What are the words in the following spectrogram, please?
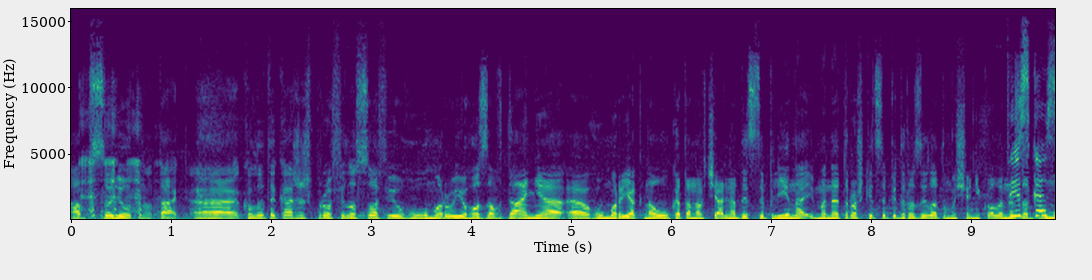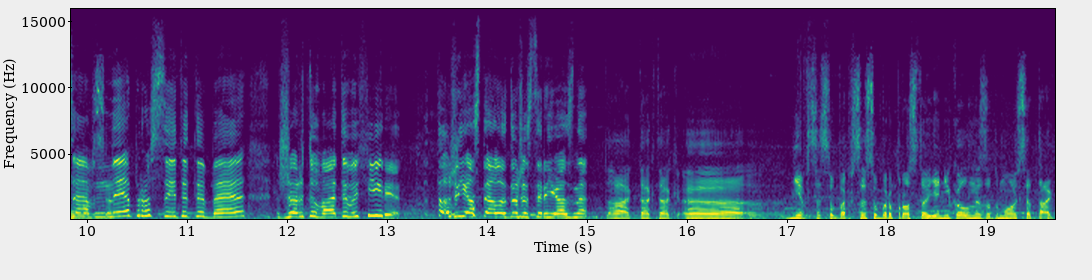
Абсолютно так. Е, коли ти кажеш про філософію гумору, його завдання, е, гумор як наука та навчальна дисципліна, і мене трошки це підгрозило, тому що ніколи не Ти сказав не просити тебе жартувати в ефірі. Тож я стала дуже серйозна. Так, так, так. Е, ні, все супер, все супер. Просто я ніколи не задумувався так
